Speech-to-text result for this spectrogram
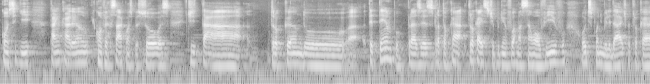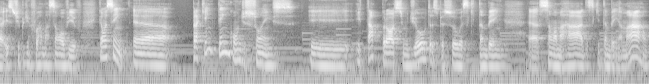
conseguir estar tá encarando e conversar com as pessoas, de estar tá trocando, uh, ter tempo para às vezes para trocar, trocar esse tipo de informação ao vivo ou disponibilidade para trocar esse tipo de informação ao vivo. Então assim, uh, para quem tem condições e está próximo de outras pessoas que também é, são amarradas, que também amarram,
